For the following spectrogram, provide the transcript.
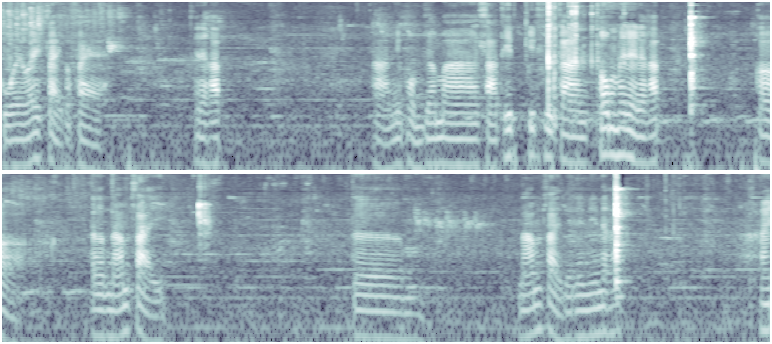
กลวยไว้ใส่กาแฟนี่นะครับ อ่านี่ผมจะมาสาธิตวิธีการต้มให้เลยนะครับ ก็เติมน้ำใส่ เติมน้ำใส่ไปในนี้นะครับ ให้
